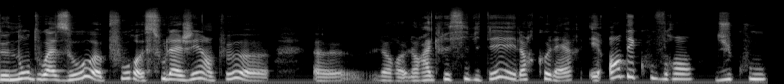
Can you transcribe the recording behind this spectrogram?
noms d'oiseaux pour soulager un peu leur agressivité et leur colère. Et en découvrant du coup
